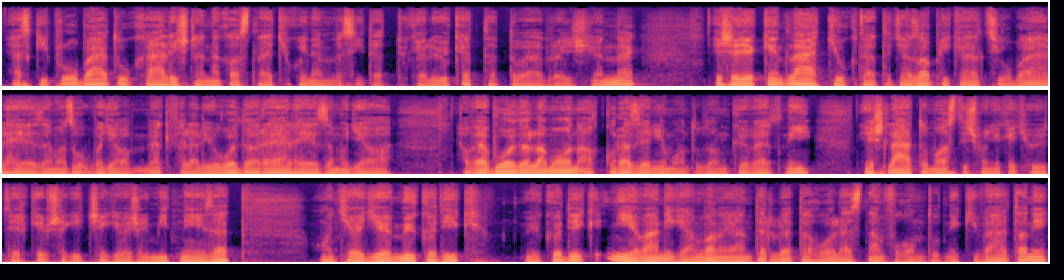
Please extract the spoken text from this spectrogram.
ezt kipróbáltuk, hál' Istennek azt látjuk, hogy nem veszítettük el őket, tehát továbbra is jönnek, És egyébként látjuk, tehát hogyha az applikációba elhelyezem, az, vagy a megfelelő oldalra elhelyezem ugye a, a weboldalamon, akkor azért nyomon tudom követni, és látom azt is mondjuk egy hőtérkép segítségével, hogy mit nézett, úgyhogy működik, működik. Nyilván igen, van olyan terület, ahol ezt nem fogom tudni kiváltani.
